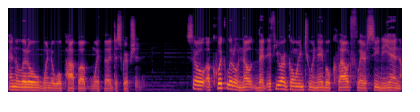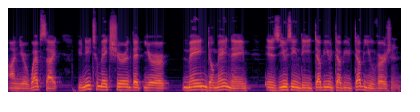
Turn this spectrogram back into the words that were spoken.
and a little window will pop up with a description. So a quick little note that if you are going to enable Cloudflare CDN on your website, you need to make sure that your main domain name is using the www version.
